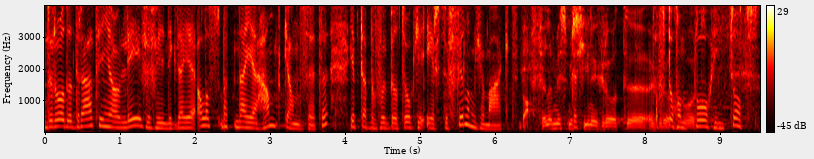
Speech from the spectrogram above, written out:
de rode draad in jouw leven, vind ik. Dat je alles wat naar je hand kan zetten. Je hebt dat bijvoorbeeld ook je eerste film gemaakt. Wat film is misschien een groot, eh, een Of groot toch een woord. poging tot.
